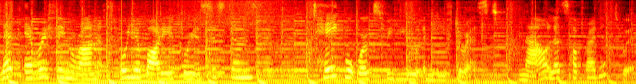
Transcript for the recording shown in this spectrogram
Let everything run through your body, through your systems. Take what works for you and leave the rest. Now, let's hop right into it.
